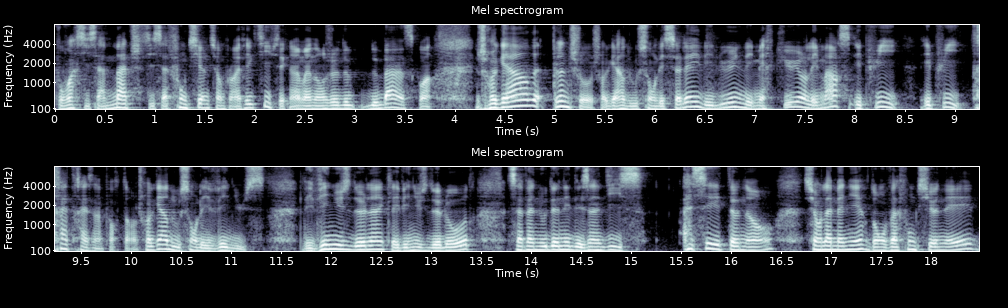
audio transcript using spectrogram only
pour voir si ça match, si ça fonctionne sur le plan affectif, c'est quand même un enjeu de, base, quoi. Je regarde plein de choses, je regarde où sont les soleils, les lunes, les mercures, les mars, et puis, et puis, très très important, je regarde où sont les Vénus. Les Vénus de que les Vénus de l'autre, ça va nous donner des indices assez étonnants sur la manière dont on va fonctionner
